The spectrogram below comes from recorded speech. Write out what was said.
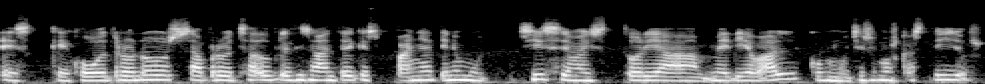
es que Juego de Tronos ha aprovechado precisamente de que España tiene muchísima historia medieval con muchísimos castillos.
